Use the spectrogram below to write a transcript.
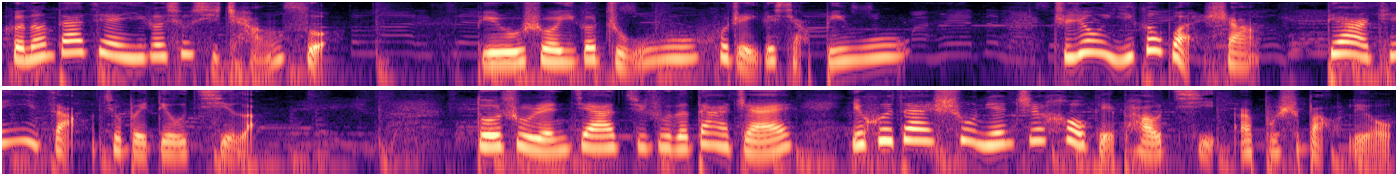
可能搭建一个休息场所，比如说一个竹屋或者一个小冰屋，只用一个晚上，第二天一早就被丢弃了。多数人家居住的大宅也会在数年之后给抛弃，而不是保留。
